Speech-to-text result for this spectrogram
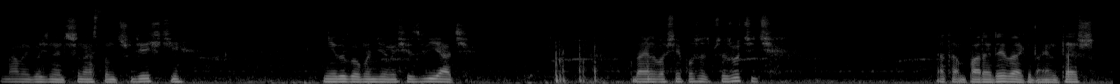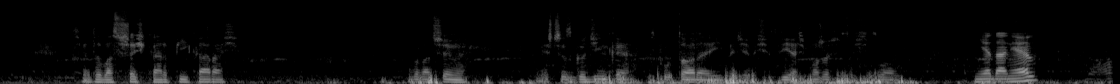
Mamy godzinę 13.30. Niedługo będziemy się zwijać. Daniel właśnie poszedł przerzucić. Ja tam parę rybek, Daniel też. W sumie to chyba z 6 karpi i karaś. Zobaczymy. Jeszcze z godzinkę, z półtorej i będziemy się zwijać. Może się coś się złowi. Nie Daniel? No.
